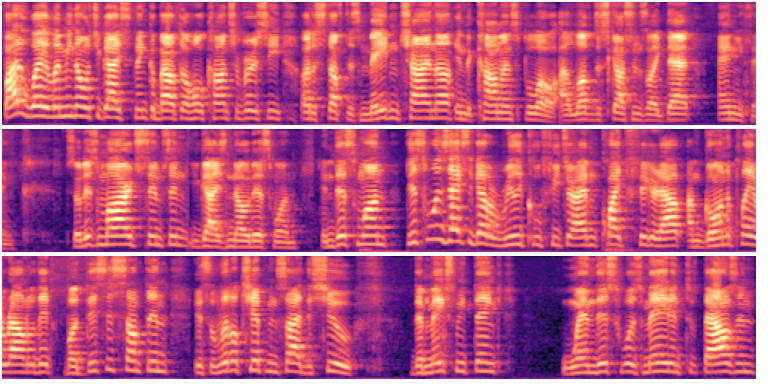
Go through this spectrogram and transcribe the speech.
By the way, let me know what you guys think about the whole controversy of the stuff that's made in China in the comments below. I love discussions like that anything. So this Marge Simpson, you guys know this one. And this one, this one's actually got a really cool feature I haven't quite figured out. I'm going to play around with it, but this is something, it's a little chip inside the shoe that makes me think when this was made in 2000,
